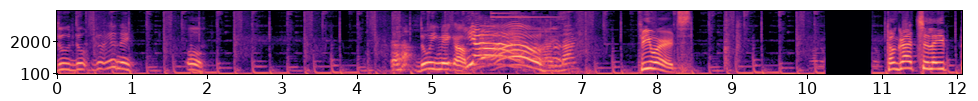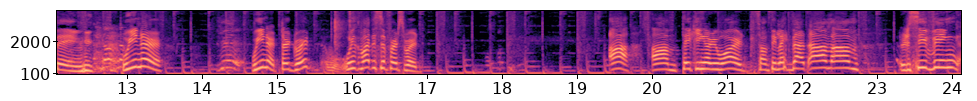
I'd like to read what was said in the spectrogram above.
Do, do, do, yun eh. Oh. Doing makeup. Yeah. Three words. Congratulating. Winner. Yeah. Winner. Third word. Wait, what is the first word? Ah, um, taking a reward, something like that. Um, um, receiving.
